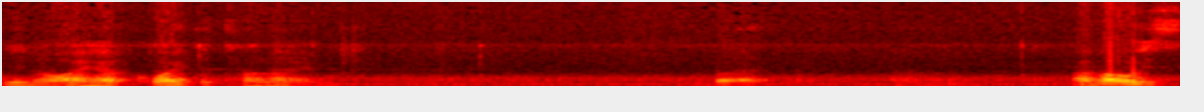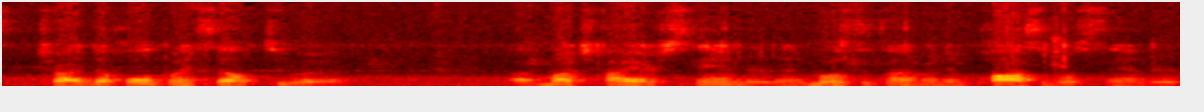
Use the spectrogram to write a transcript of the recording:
you know, I have quite the time. But um, I've always tried to hold myself to a, a much higher standard, and most of the time an impossible standard,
